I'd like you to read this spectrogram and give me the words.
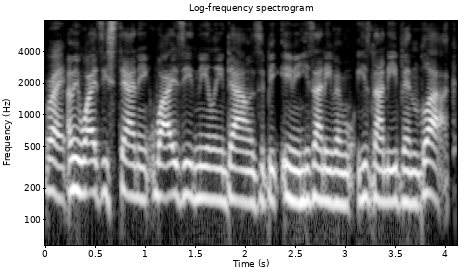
Right. I mean, why is he standing? Why is he kneeling down? Is it be, I mean, he's not even he's not even black.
